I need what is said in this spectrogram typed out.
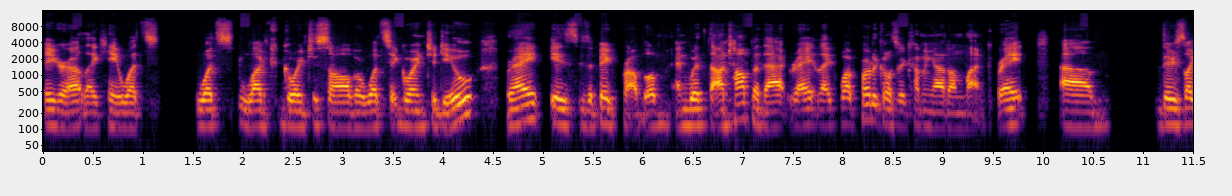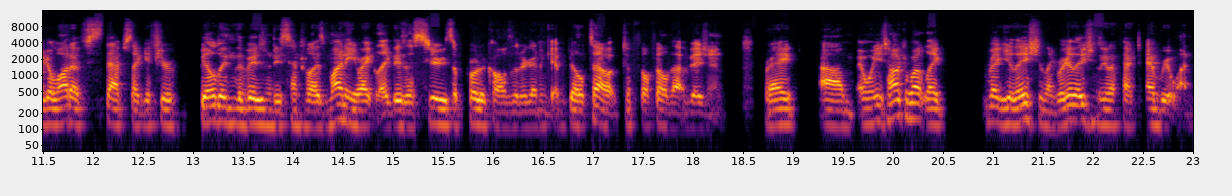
figure out like, hey, what's what's Lunc going to solve or what's it going to do, right, is, is a big problem. And with on top of that, right, like what protocols are coming out on Lunc, right? Um, there's like a lot of steps. Like if you're building the vision of decentralized money, right, like there's a series of protocols that are going to get built out to fulfill that vision, right? Um, and when you talk about like regulation, like regulation is going to affect everyone,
